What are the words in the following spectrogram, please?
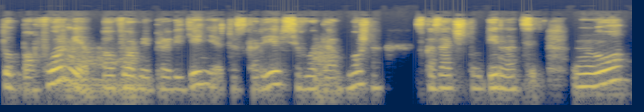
То по форме, по форме проведения это, скорее всего, да, можно сказать, что геноцид. Но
